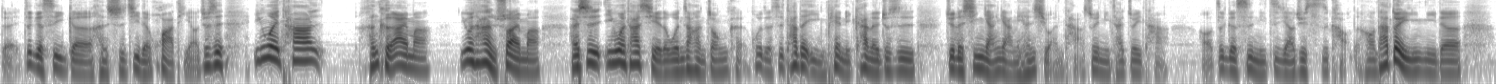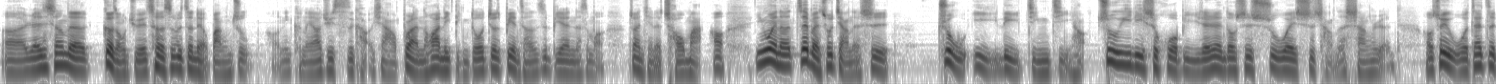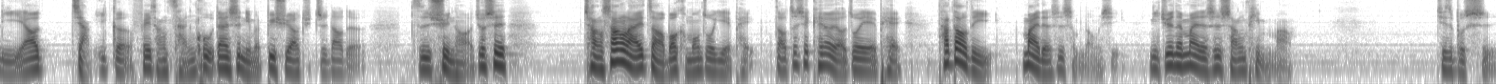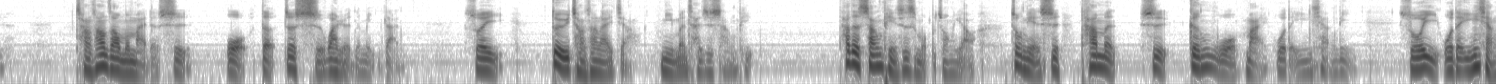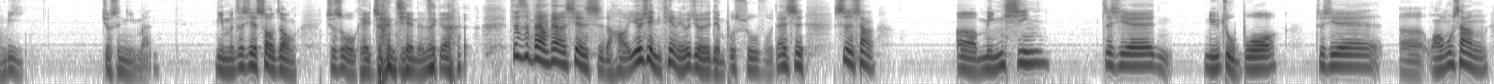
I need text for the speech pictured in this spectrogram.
对，这个是一个很实际的话题啊，就是因为他很可爱吗？因为他很帅吗？还是因为他写的文章很中肯，或者是他的影片你看了就是觉得心痒痒，你很喜欢他，所以你才追他？好，这个是你自己要去思考的。好，他对于你的呃人生的各种决策是不是真的有帮助？好，你可能要去思考一下，不然的话，你顶多就是变成是别人的什么赚钱的筹码。好，因为呢，这本书讲的是。注意力经济，哈，注意力是货币，人人都是数位市场的商人，好，所以我在这里也要讲一个非常残酷，但是你们必须要去知道的资讯，哈，就是厂商来找宝可梦做业配，找这些 KOL 做业配，他到底卖的是什么东西？你觉得卖的是商品吗？其实不是，厂商找我们买的是我的这十万人的名单，所以对于厂商来讲，你们才是商品。他的商品是什么不重要，重点是他们是跟我买我的影响力，所以我的影响力就是你们，你们这些受众就是我可以赚钱的这个，这是非常非常现实的哈。也许你听了又觉得有点不舒服，但是事实上，呃，明星这些女主播，这些呃网络上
